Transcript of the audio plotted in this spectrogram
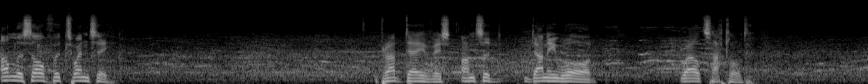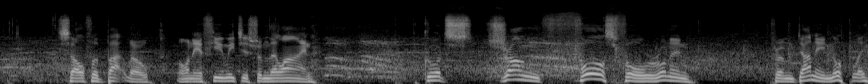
on the Salford 20. Brad Davis onto Danny Ward. Well tackled. Salford back though, only a few metres from the line. Good, strong, forceful running from Danny Nutley.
